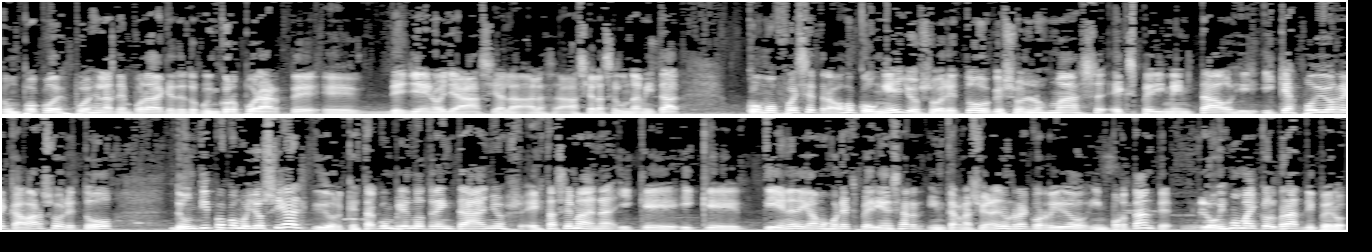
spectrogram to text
un poco después en la temporada, que te tocó incorporarte de lleno ya hacia la, hacia la segunda mitad, ¿Cómo fue ese trabajo con ellos, sobre todo, que son los más experimentados y, y que has podido recabar, sobre todo, de un tipo como Josie Altidor, que está cumpliendo 30 años esta semana y que, y que tiene, digamos, una experiencia internacional y un recorrido importante? Lo mismo Michael Bradley, pero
